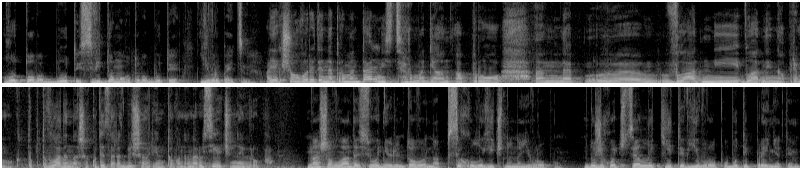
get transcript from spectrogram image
готова бути, свідомо готова бути європейцем. А якщо говорити не про ментальність громадян, а про ем, е, владний, владний напрямок, тобто влада наша куди зараз більше орієнтована на Росію чи на Європу? Наша влада сьогодні орієнтована психологічно на Європу. Дуже хочеться летіти в Європу, бути прийнятим,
